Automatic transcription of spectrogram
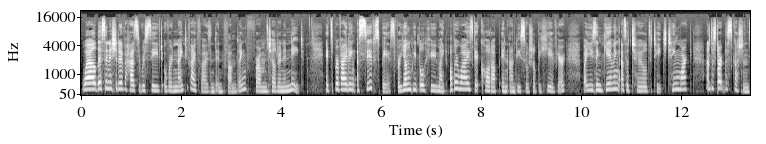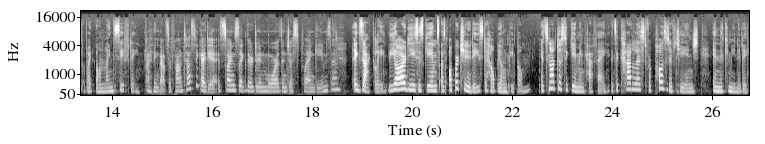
Well, this initiative has received over 95,000 in funding from Children in Need. It's providing a safe space for young people who might otherwise get caught up in antisocial behaviour by using gaming as a tool to teach teamwork and to start discussions about online safety. I think that's a fantastic idea. It sounds like they're doing more than just playing games then. Exactly. The Yard uses games as opportunities to help young people. It's not just a gaming cafe, it's a catalyst for positive change in the community.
